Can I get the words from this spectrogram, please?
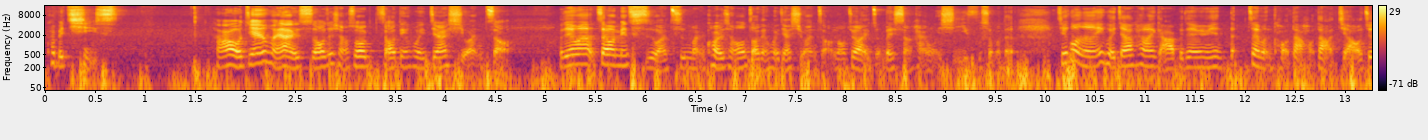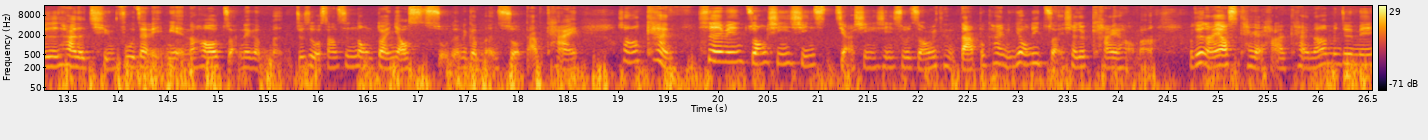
快被气死！好，我今天回来的时候就想说早点回家洗完澡。我今天在外面吃完吃蛮快，想说早点回家洗完澡，然后就来准备上海文洗衣服什么的。结果呢，一回家看到一个阿伯在那边在门口大吼大叫，就是他的情妇在里面，然后转那个门，就是我上次弄断钥匙锁的那个门锁打不开。想要看是那边装星星假星星，是不是总有一天打不开？你用力转一下就开了好吗？我就拿钥匙开给他看，然后他们这边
